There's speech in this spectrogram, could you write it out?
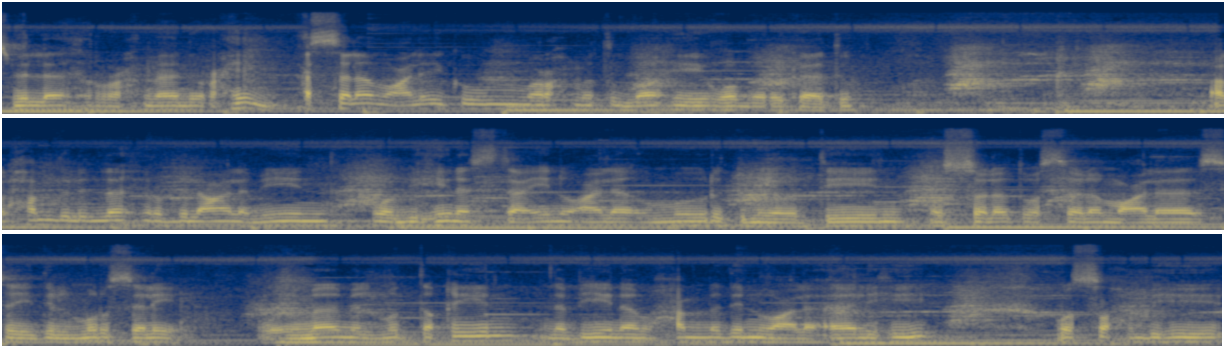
بسم الله الرحمن الرحيم السلام عليكم ورحمة الله وبركاته الحمد لله رب العالمين وبه نستعين على أمور الدنيا والدين والصلاة والسلام على سيد المرسلين وإمام المتقين نبينا محمد وعلى آله وصحبه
